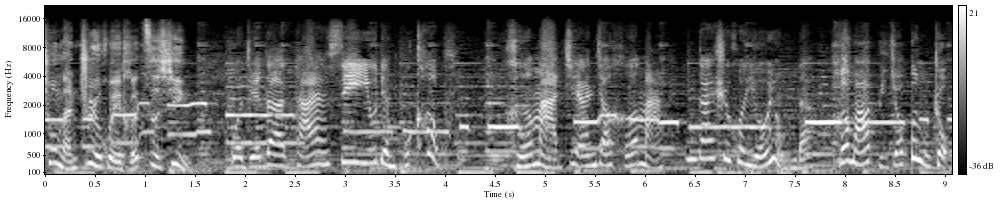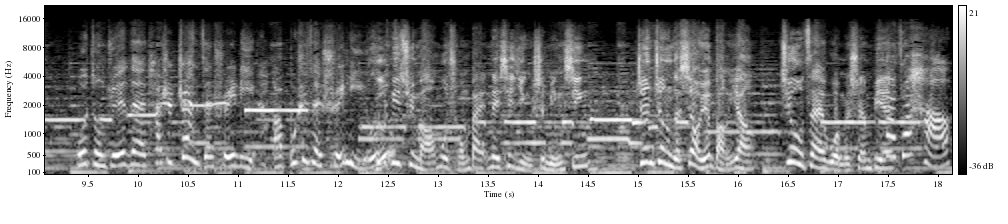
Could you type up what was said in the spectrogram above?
充满智慧和自信。我觉得答案 C 有点不靠谱。河马既然叫河马，应该是会游泳的。河马比较笨重，我总觉得他是站在水里，而不是在水里游泳何必。去盲目崇拜那些影视明星？真正的校园榜样就在我们身边大。家好，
